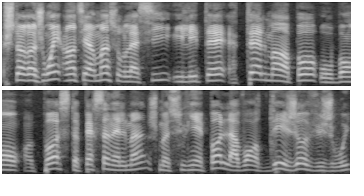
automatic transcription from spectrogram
je te rejoins entièrement sur Lassie. Il était tellement pas au bon poste. Personnellement, je me souviens pas l'avoir déjà vu jouer.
